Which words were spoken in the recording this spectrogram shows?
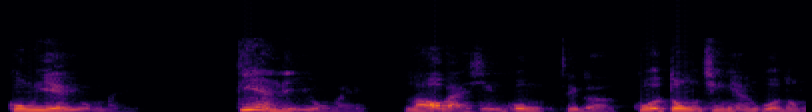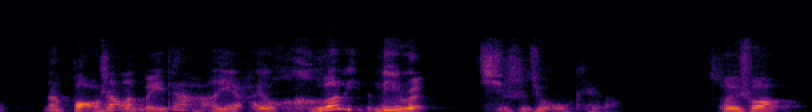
工业用煤、电力用煤，老百姓供这个过冬，今年过冬，那保障了煤炭行业还有合理的利润，其实就 OK 了。所以说，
